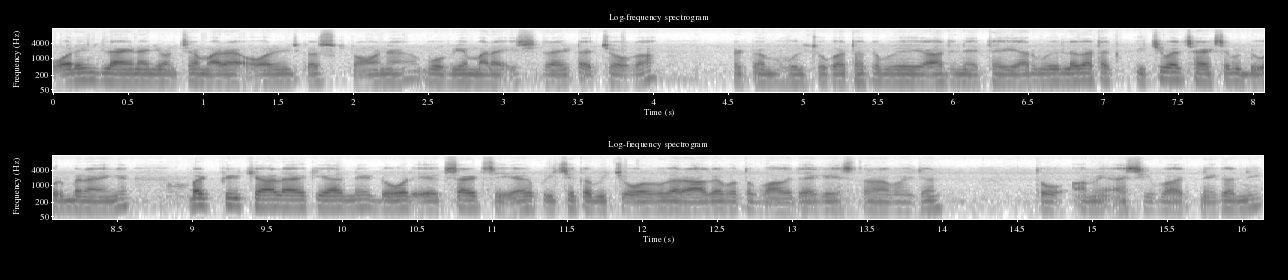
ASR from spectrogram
ऑरेंज लाइन है जो से हमारा ऑरेंज का स्टोन है, वो भी हमारा इसी तरह टच होगा. बट मैं भूल चुका था कि मुझे याद नहीं था यार, मुझे लगा था कि पीछे वाली साइड से भी डोर बनाएँगे बट फिर ख्याल आया कि यार नहीं डोर एक साइड से है, पीछे कभी चोर वगैरह आ गए, वो तो भाग जाएगा इस तरह भाईजान. तो हमें ऐसी बात नहीं करनी।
